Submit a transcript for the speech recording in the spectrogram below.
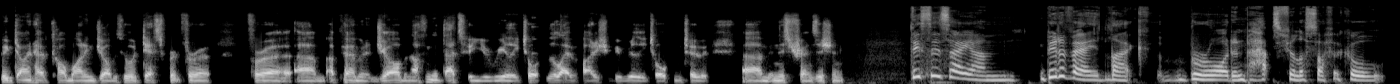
who don't have coal mining jobs who are desperate for a for a, um, a permanent job. And I think that that's who you really talk. The Labor Party should be really talking to um, in this transition. This is a um, bit of a like broad and perhaps philosophical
